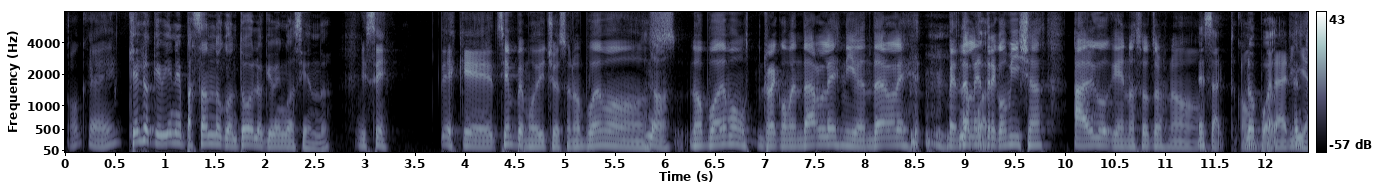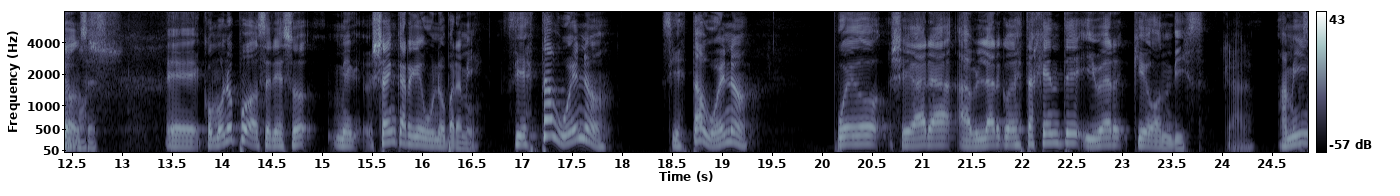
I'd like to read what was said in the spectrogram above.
Ok. ¿Qué es lo que viene pasando con todo lo que vengo haciendo? Y sí. Es que siempre hemos dicho eso, no podemos, No. no, podemos recomendarles ni venderles, venderle entre comillas, algo que nosotros no Exacto, no puedo. compraríamos. Entonces, Eh, como no puedo hacer eso, me- ya encargué uno para mí. Si está bueno, si está bueno, puedo llegar a hablar con esta gente y ver qué ondis. Claro. A mí,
